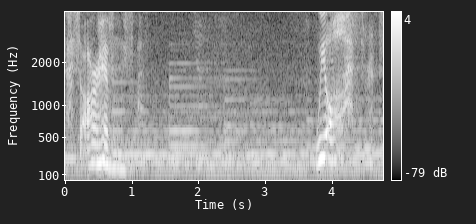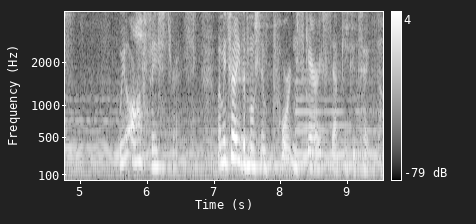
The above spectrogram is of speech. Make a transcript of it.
That's our Heavenly Father. We all have threats, we all face threats. Let me tell you the most important, scary step you could take, though.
